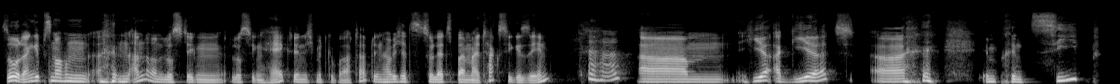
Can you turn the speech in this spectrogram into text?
So, dann gibt's noch einen, einen anderen lustigen, lustigen Hack, den ich mitgebracht habe. Den habe ich jetzt zuletzt bei MyTaxi gesehen. Ähm, hier agiert äh, im Prinzip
